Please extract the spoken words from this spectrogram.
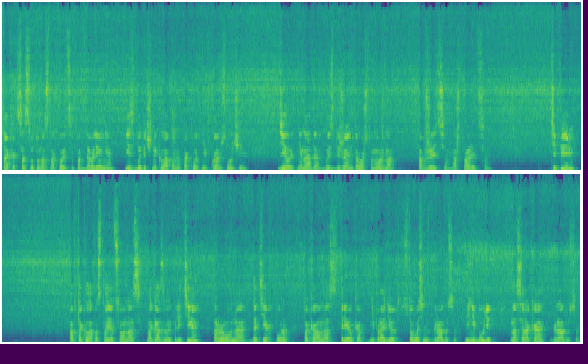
Так как сосуд у нас находится под давлением, избыточный клапан и так вот ни в коем случае делать не надо, во избежание того, что можно обжечься, ошпариться. Теперь автоклав остается у нас на газовой плите ровно до тех пор, пока у нас стрелка не пройдет 180 градусов и не будет на 40 градусах.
